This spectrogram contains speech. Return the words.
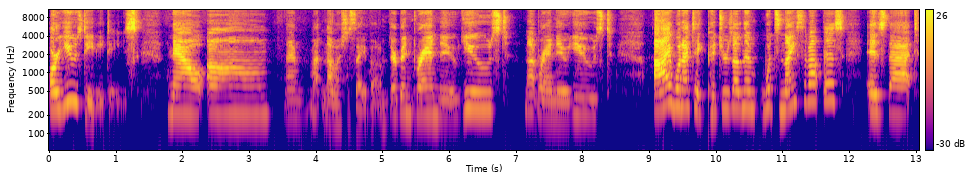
are used DVDs. Now, um, not much to say about them. They've been brand new, used, not brand new, used. I, when I take pictures of them, what's nice about this is that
